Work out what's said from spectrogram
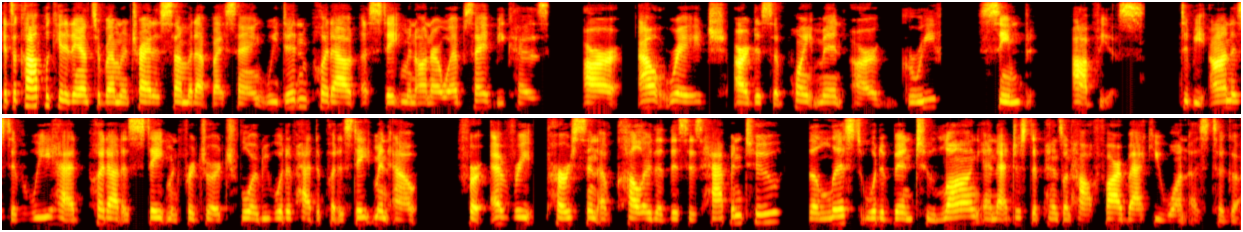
it's a complicated answer but i'm going to try to sum it up by saying we didn't put out a statement on our website because our outrage our disappointment our grief seemed obvious. To be honest if we had put out a statement for george floyd we would have had to put a statement out for every person of color that this has happened to. The list would have been too long and that just depends on how far back you want us to go.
